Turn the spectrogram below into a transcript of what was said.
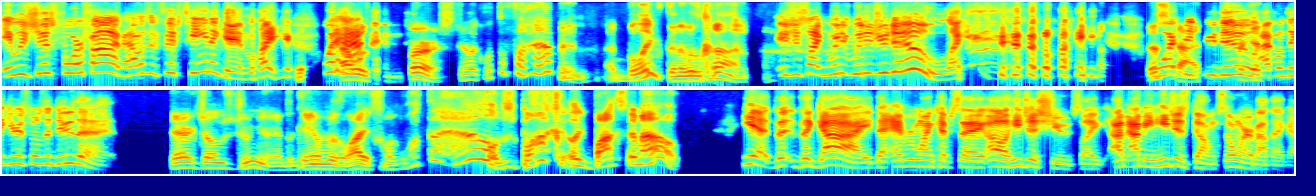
It was just four or five. How was it 15 again? Like, what happened? first, they're like, what the fuck happened? I blinked and it was gone. It's just like, what did, what did you do? Like, like what guy, did you do? I don't think you were supposed to do that. Derrick Jones Jr. At the game of his life. I'm like, what the hell? Just block, like, box him out. Yeah, the the guy that everyone kept saying, oh, he just shoots. Like, I, I mean, he just dunks. Don't worry about that guy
